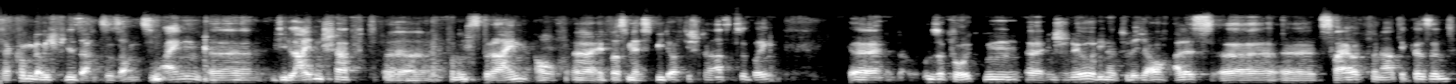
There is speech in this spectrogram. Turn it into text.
da kommen, glaube ich, viele Sachen zusammen. Zum einen äh, die Leidenschaft äh, von uns dreien, auch äh, etwas mehr Speed auf die Straße zu bringen. Äh, unsere verrückten äh, Ingenieure, die natürlich auch alles äh, äh, Zweierfanatiker sind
